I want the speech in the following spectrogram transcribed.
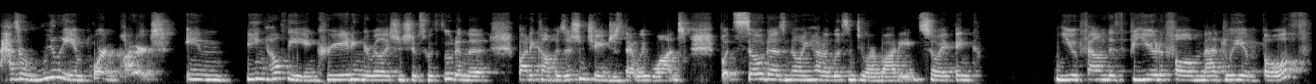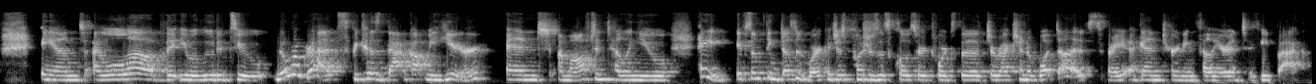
has a really important part in being healthy and creating the relationships with food and the body composition changes that we want. But so does knowing how to listen to our body. So I think you found this beautiful medley of both. And I love that you alluded to no regrets because that got me here. And I'm often telling you, hey, if something doesn't work, it just pushes us closer towards the direction of what does, right? Again, turning failure into feedback.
